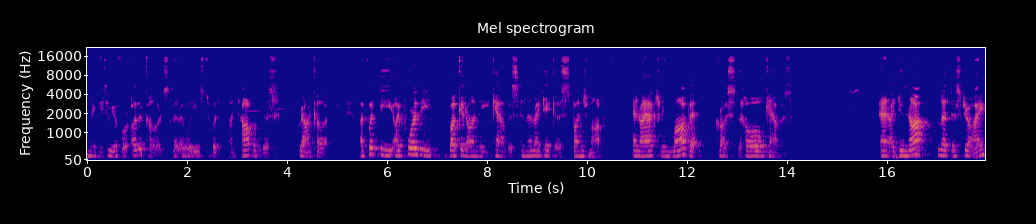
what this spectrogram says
maybe three or four other colors that I will use to put on top of this ground color. I put the, I pour the bucket on the canvas, and then I take a sponge mop, and I actually mop it across the whole canvas. And I do not let this dry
